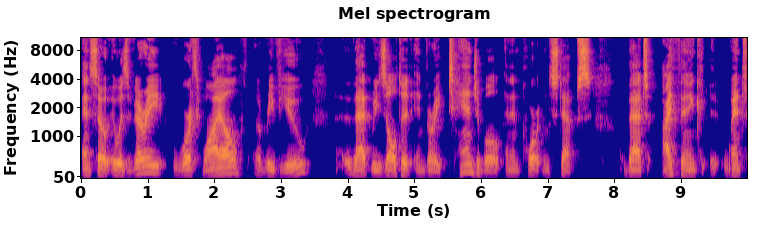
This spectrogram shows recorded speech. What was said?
And so it was a very worthwhile uh, review that resulted in very tangible and important steps that I think went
